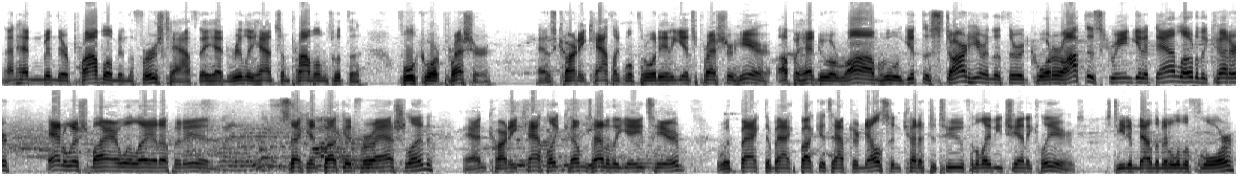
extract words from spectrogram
That hadn't been their problem in the first half. They had really had some problems with the full court pressure. As Kearney Catholic will throw it in against pressure here. Up ahead to Aram, who will get the start here in the third quarter. Off the screen, get it down low to the cutter, and Wishmeyer will lay it up and in. Second bucket for Ashlyn. And Kearney Catholic comes out of the gates here with back to back buckets after Nelson cut it to two for the Lady Chanticleers. Steedham down the middle of the floor.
